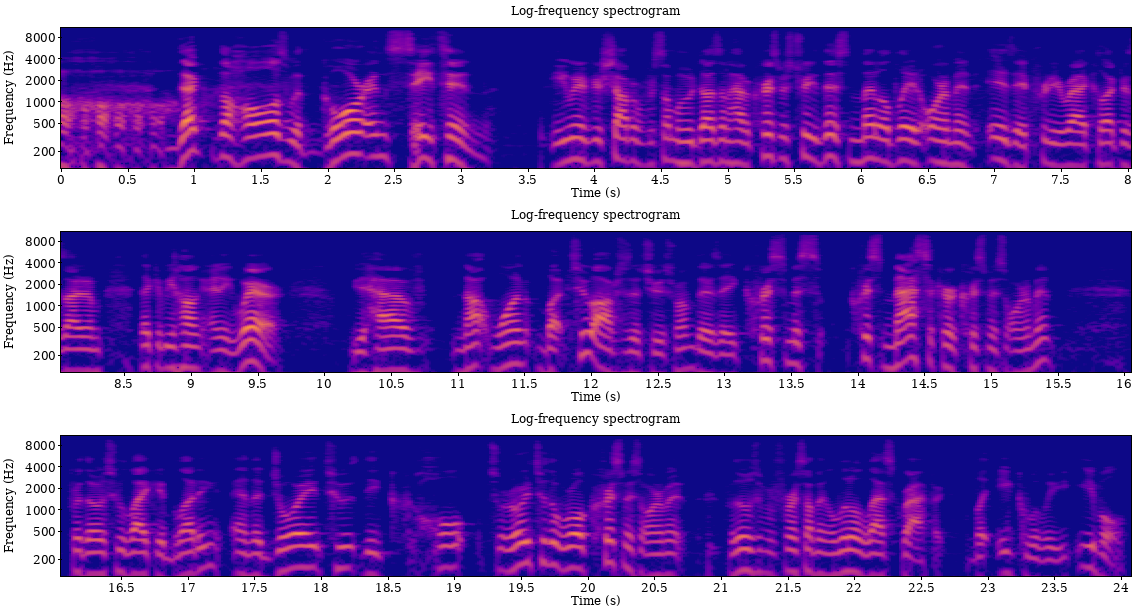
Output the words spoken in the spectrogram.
Oh, Deck the halls with gore and Satan. Even if you're shopping for someone who doesn't have a Christmas tree, this Metal Blade ornament is a pretty rad collector's item that can be hung anywhere. You have not one but two options to choose from. There's a Christmas Chris Massacre Christmas ornament for those who like it bloody, and the Joy to the whole Joy to the World Christmas ornament for those who prefer something a little less graphic but equally evil.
